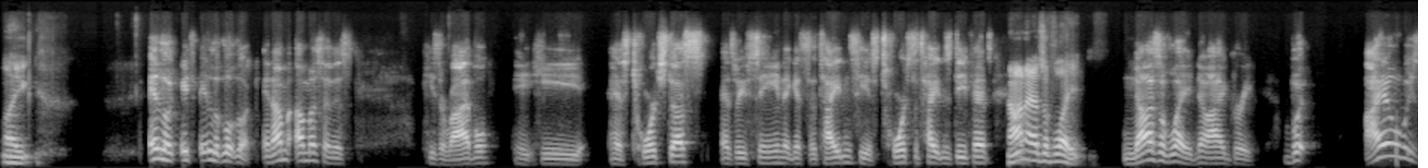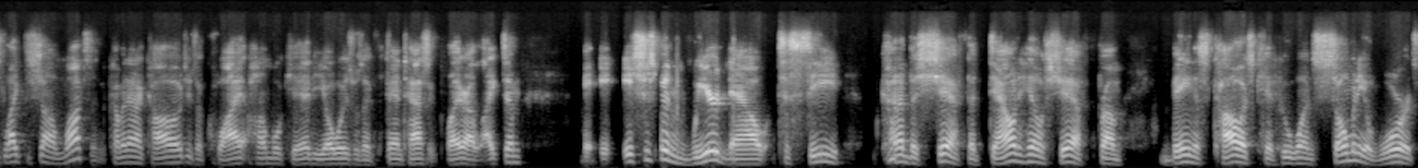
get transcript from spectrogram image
like And look, it's it, look, look, look, and I'm I'm gonna say this: he's a rival. He he has torched us as we've seen against the Titans. He has torched the Titans defense. not as of late. Not as of late. No, I agree. But I always liked Deshaun Watson coming out of college. He's a quiet, humble kid. He always was a fantastic player. I liked him. It, it- it's just been weird now to see kind of the shift, the downhill shift from being this college kid who won so many awards,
